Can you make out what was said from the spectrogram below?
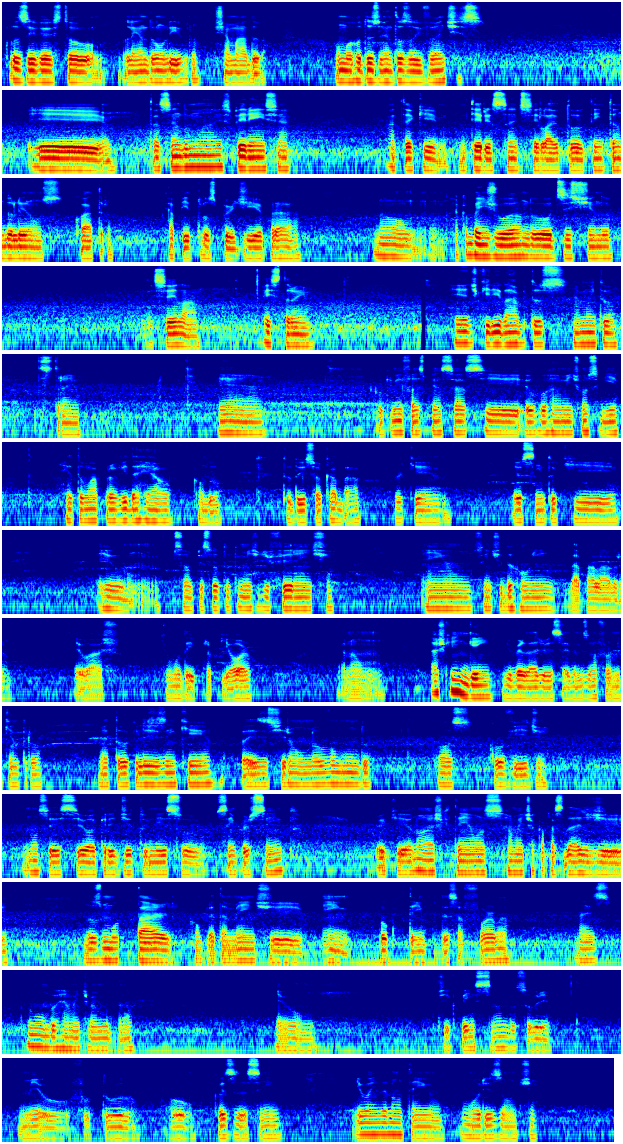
Inclusive, eu estou lendo um livro chamado o Morro dos Ventos Uivantes. E está sendo uma experiência até que interessante, sei lá, eu estou tentando ler uns quatro capítulos por dia para não acabar enjoando ou desistindo. Sei lá, é estranho. Readquirir hábitos é muito estranho é o que me faz pensar se eu vou realmente conseguir retomar para a vida real quando tudo isso acabar, porque eu sinto que eu sou uma pessoa totalmente diferente em um sentido ruim da palavra. Eu acho que eu mudei para pior. Eu não acho que ninguém de verdade vai sair da mesma forma que entrou. É à toa que eles dizem que vai existir um novo mundo pós-Covid. Não sei se eu acredito nisso 100%, porque eu não acho que tenhamos realmente a capacidade de nos mutar completamente em pouco tempo dessa forma, mas o mundo realmente vai mudar. Eu fico pensando sobre meu futuro ou coisas assim. Eu ainda não tenho um horizonte,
